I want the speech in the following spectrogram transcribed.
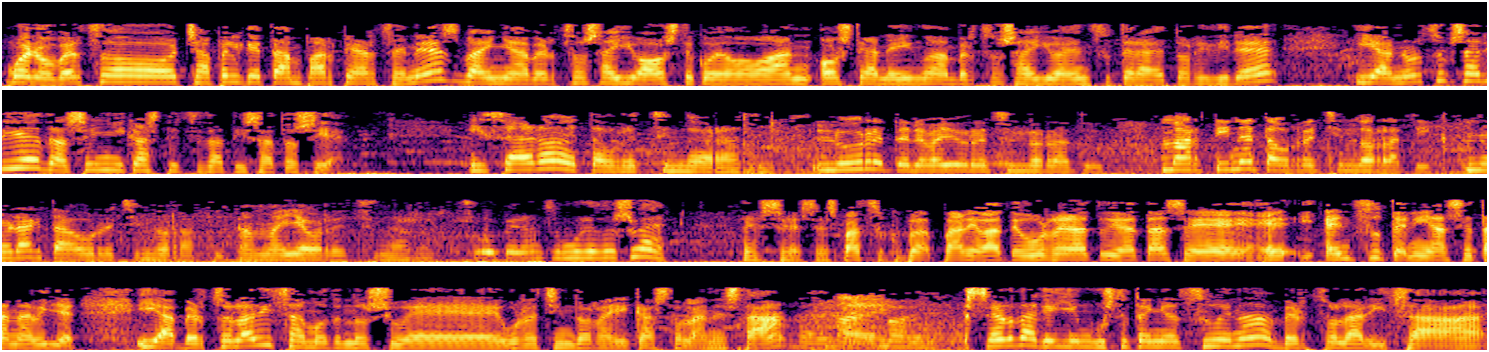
Bueno, bertzo txapelketan parte hartzen ez, baina bertzo saioa osteko egoan, ostean egingoan bertzo saioa entzutera etorri dire. Ia, nortzuk sarie da zein ikastetzetat izatozie? Izaro eta urretzindorratik. Lur eta ere bai urretzindorratik. Martin eta urretzindorratik. Norak eta urretzindorratik. Amaia urretzindorratik. Zu erantzun gure duzue? Ez, ez, ez batzuk, ba- pare bat eurreratu jataz, e, e, entzuten ia, zetan abilen. Ia, bertzolaritza emoten duzue urretxindorra ikastolan, ez da? Bai. bai. Zer da gehien guztetan jatzuena bertzolaritza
